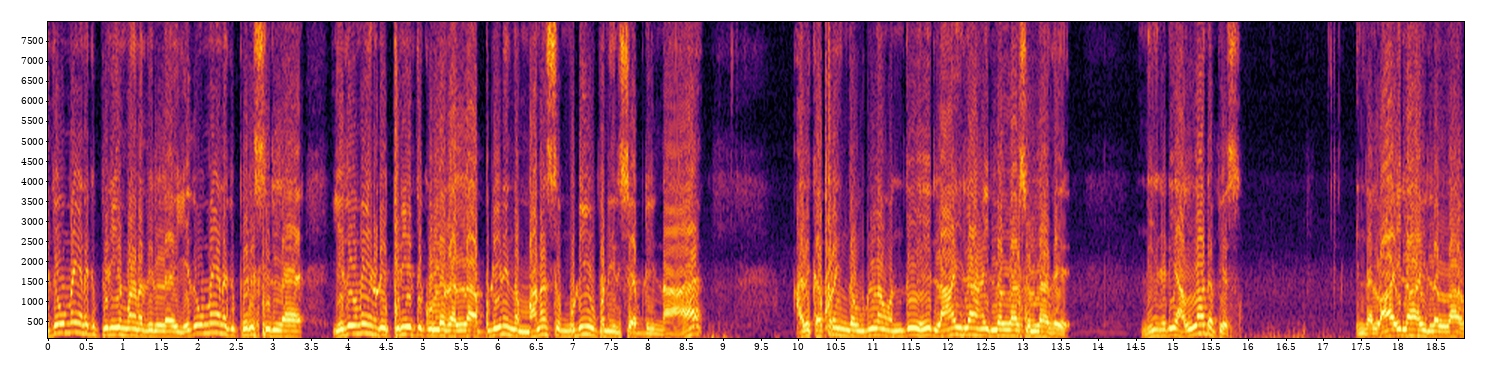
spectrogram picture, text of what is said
எதுவுமே எனக்கு பிரியமானது இல்லை எதுவுமே எனக்கு பெருசு இல்லை எதுவுமே என்னுடைய பிரியத்துக்கு உள்ளதல்ல அப்படின்னு இந்த மனசு முடிவு பண்ணிருச்சு அப்படின்னா அதுக்கப்புறம் இந்த உள்ளம் வந்து லாயிலாக இல்லல்லா சொல்லாது. நேரடியாக அல்லாட்ட பேசும். இந்த லாயிலா இலாஹ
